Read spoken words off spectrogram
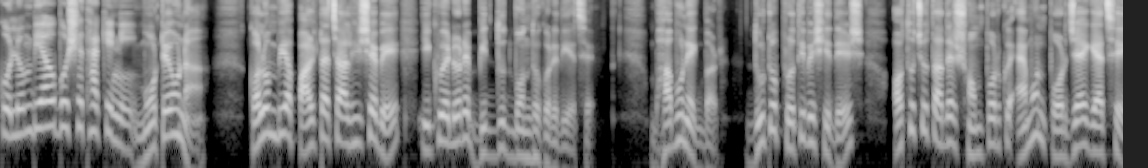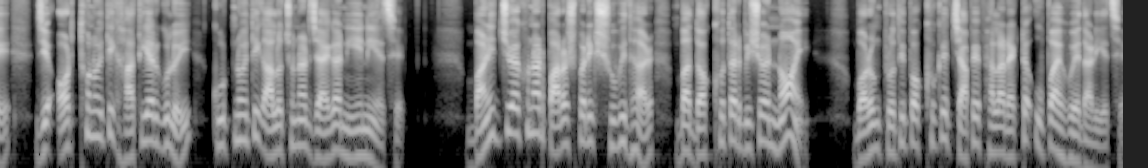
কলম্বিয়াও বসে থাকেনি। মোটেও না। কলম্বিয়া পাল্টা চাল হিসেবে ইকুয়েডরে বিদ্যুৎ বন্ধ করে দিয়েছে। ভাবুন একবার দুটো প্রতিবেশী দেশ অথচ তাদের সম্পর্ক এমন পর্যায়ে গেছে যে অর্থনৈতিক হাতিয়ারগুলোই কূটনৈতিক আলোচনার জায়গা নিয়ে নিয়েছে। বাণিজ্য এখন আর পারস্পরিক সুবিধার বা দক্ষতার বিষয় নয় বরং প্রতিপক্ষকে চাপে ফেলার একটা উপায় হয়ে দাঁড়িয়েছে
